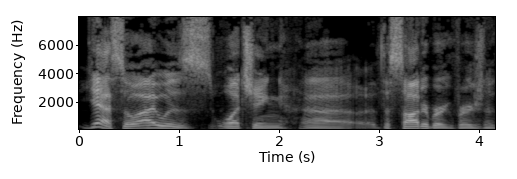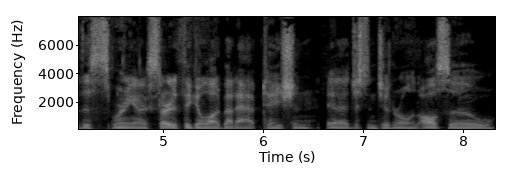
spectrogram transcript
Yeah, so I was watching uh, the Soderbergh version of this this morning. I started thinking a lot about adaptation, uh, just in general, and also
